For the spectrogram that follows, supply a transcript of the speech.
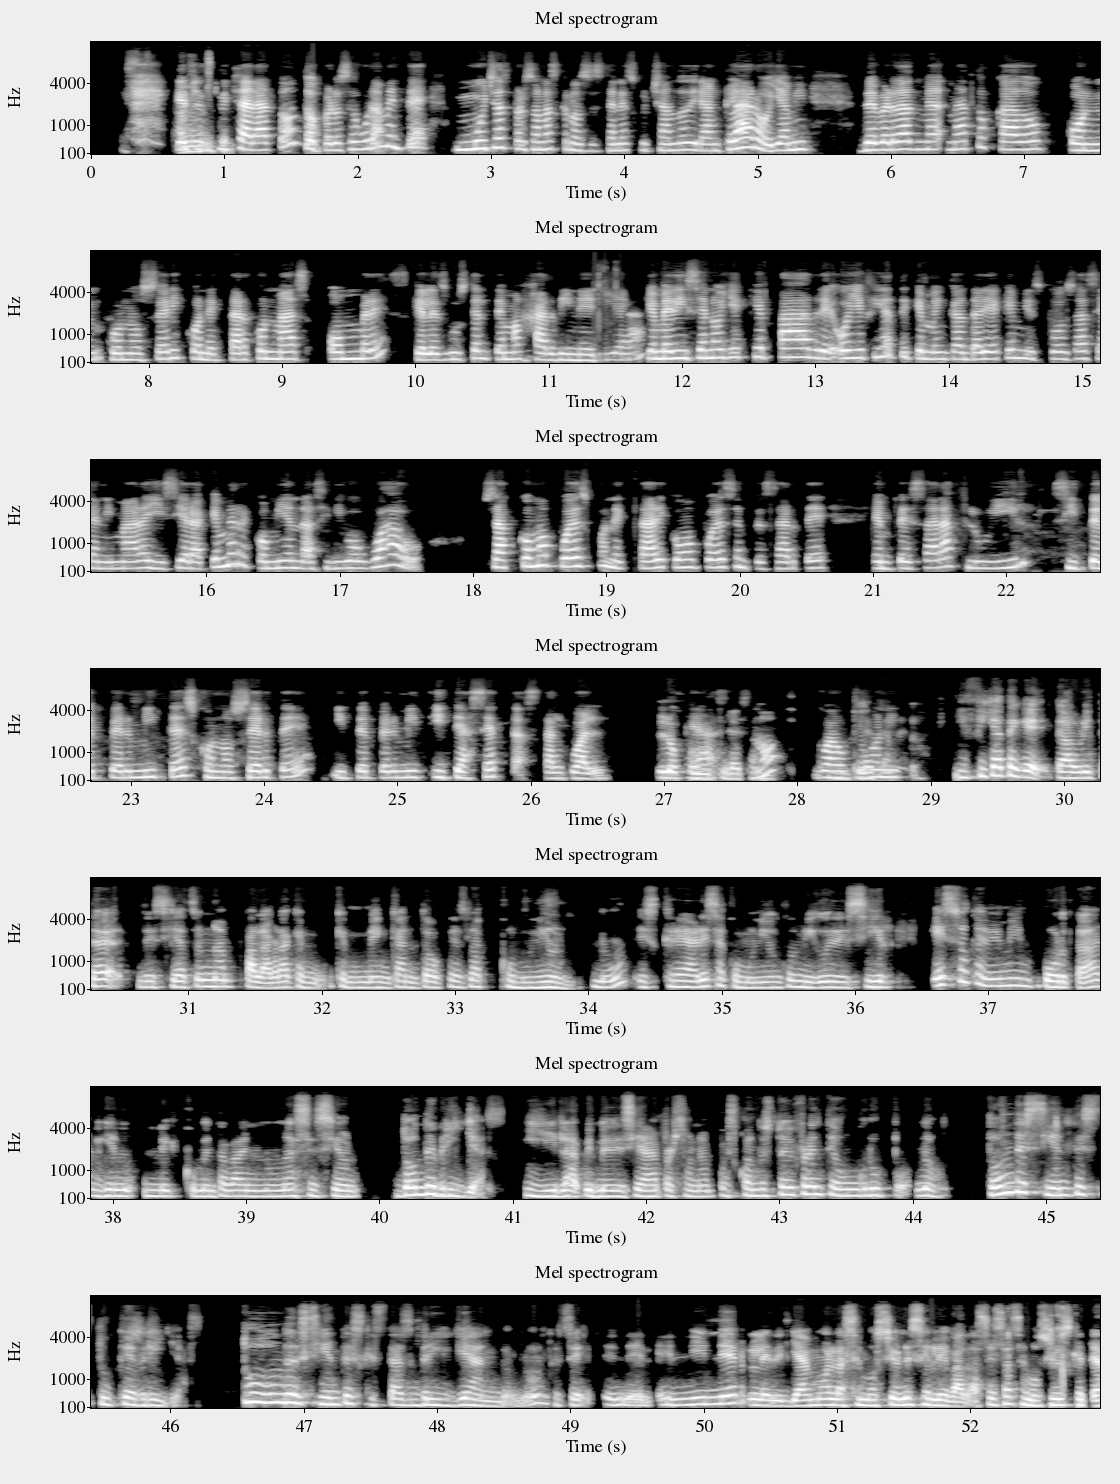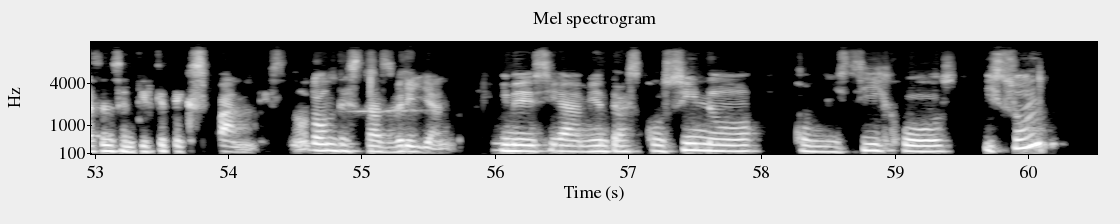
que se escuchará tonto, pero seguramente muchas personas que nos estén escuchando dirán, claro, y a mí de verdad me, ha tocado con, conocer y conectar con más hombres que les gusta el tema jardinería, que me dicen, oye, qué padre, oye, fíjate que me encantaría que mi esposa se animara y hiciera, ¿qué me recomiendas? Y digo, wow, o sea, ¿cómo puedes conectar y cómo puedes empezarte empezar a fluir si te permites conocerte y te y te aceptas tal cual lo que haces, ¿no? Wow, qué bonito. Y fíjate que ahorita decías una palabra que, que, me encantó, que es la comunión, ¿no? Es crear esa comunión conmigo y decir, eso que a mí me importa, alguien le comentaba en una sesión, ¿dónde brillas? Y, la, me decía la persona, pues cuando estoy frente a un grupo, no, ¿dónde sientes tú que brillas? ¿Tú dónde sientes que estás brillando? ¿no? En, el, en Inner le llamo a las emociones elevadas, esas emociones que te hacen sentir que te expandes, ¿no? ¿Dónde estás brillando? Y me decía, mientras cocino, con mis hijos, y son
